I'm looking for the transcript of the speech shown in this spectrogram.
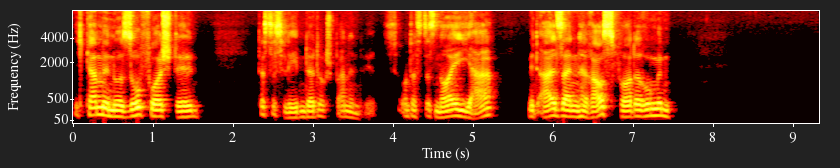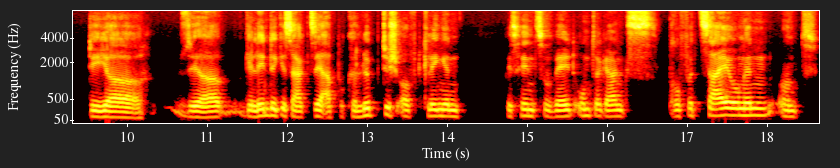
Ich kann mir nur so vorstellen, dass das Leben dadurch spannend wird und dass das neue Jahr mit all seinen Herausforderungen, die ja sehr gelinde gesagt sehr apokalyptisch oft klingen, bis hin zu Weltuntergangsprophezeiungen und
